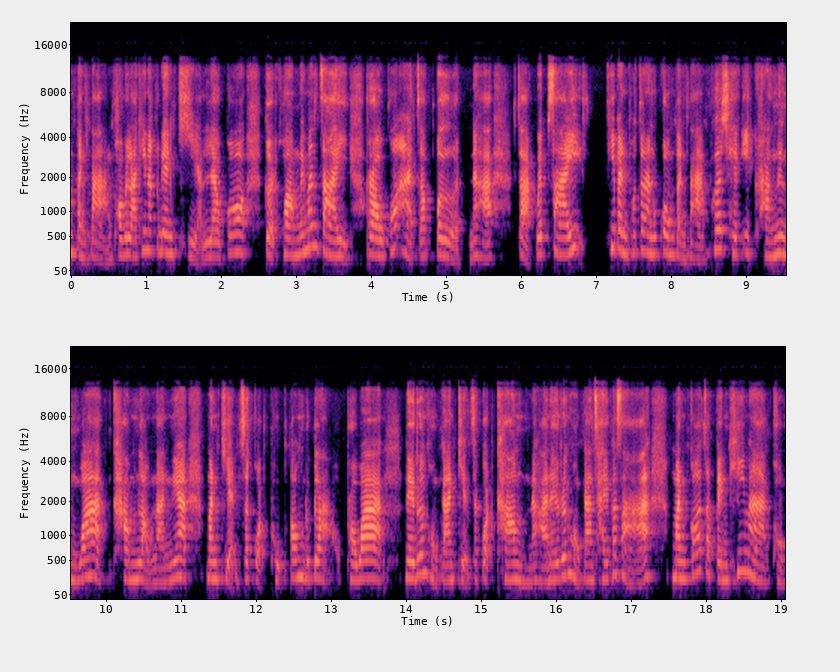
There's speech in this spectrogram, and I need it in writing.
ำต่างๆ พอเวลาที่นักเรียนเขียนแล้วก็เกิดความไม่มั่นใจ เราก็อาจจะเปิดนะคะ จากเว็บไซต์ที่เป็นพจนานุกรมต่างๆ เพื่อเช็คอีกครั้งหนึ่งว่าคำเหล่านั้นเนี่ยมันเขียนสะกดถูกต้องหรือเปล่า เพราะว่าในเรื่องของการเขียนสะกดคำนะคะ ในเรื่องของการใช้ภาษา มันก็จะเป็นที่มาของ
